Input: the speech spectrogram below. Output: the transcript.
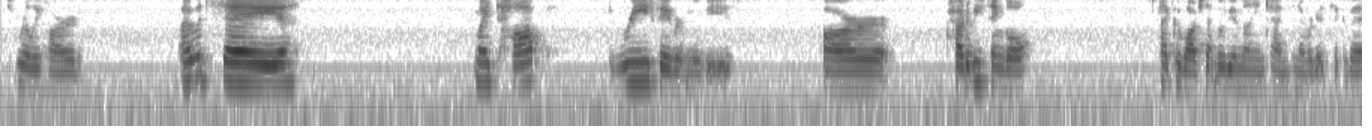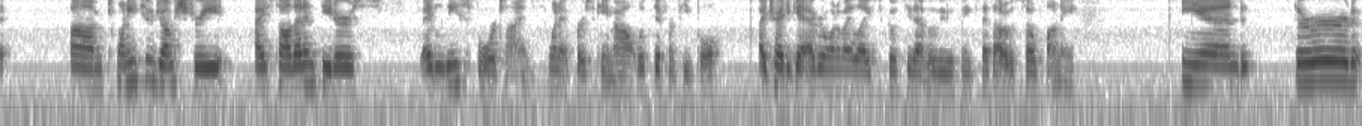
It's really hard. I would say my top three favorite movies are How to Be Single. I could watch that movie a million times and never get sick of it. Um, 22 Jump Street. I saw that in theaters at least four times when it first came out with different people. I tried to get everyone in my life to go see that movie with me because I thought it was so funny. And third,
